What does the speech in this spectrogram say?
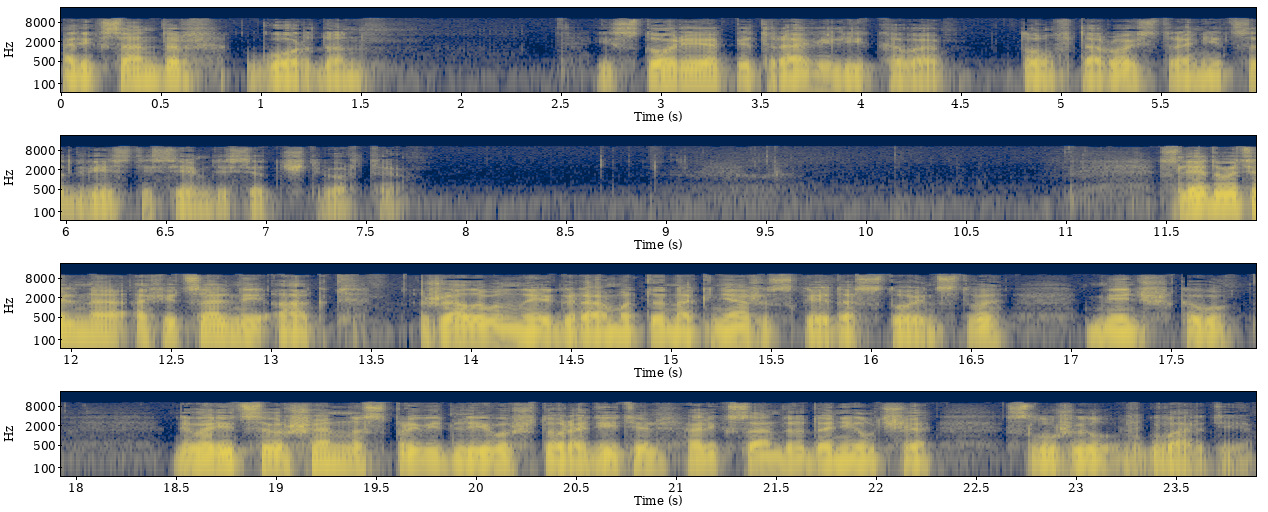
Александр Гордон. История Петра Великого. Том 2, страница 274. Следовательно, официальный акт, жалованная грамота на княжеское достоинство Меньшикову говорит совершенно справедливо, что родитель Александра Даниловича служил в гвардии.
